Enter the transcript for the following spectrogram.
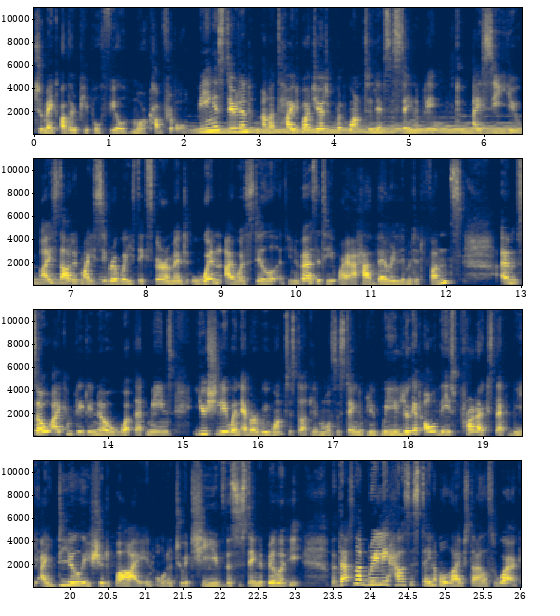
to make other people feel more comfortable. Being a student on a tight budget but want to live sustainably. I see you. I started my zero waste experiment when I was still at university where I had very limited funds. Um, so I completely know what that means. Usually whenever we want to start living more sustainably, we look at all these products that we ideally should buy in order to achieve the sustainability. But that's not really how sustainable lifestyles work.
